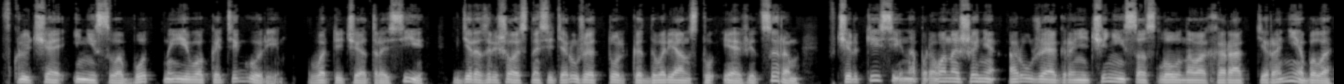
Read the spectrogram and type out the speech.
включая и несвободные его категории. В отличие от России, где разрешалось носить оружие только дворянству и офицерам, в Черкесии на право ношения оружия ограничений сословного характера не было.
